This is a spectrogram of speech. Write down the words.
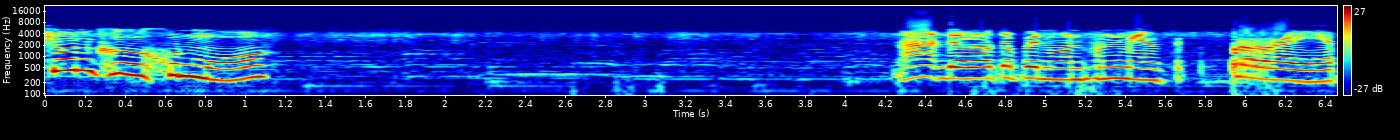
ฉันคือคุณหมอ เดี๋ยวเราจะเป็นวันพันแมนสักแปรบ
